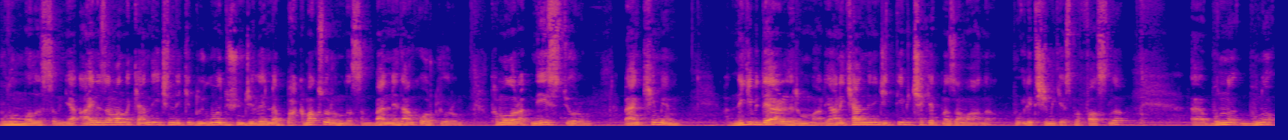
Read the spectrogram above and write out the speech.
bulunmalısın. Ya aynı zamanda kendi içindeki duygu ve düşüncelerine bakmak zorundasın. Ben neden korkuyorum? Tam olarak ne istiyorum? Ben kimim? Ne gibi değerlerim var? Yani kendini ciddi bir çek etme zamanı. Bu iletişimi kesme faslı. Ee, Bunu, bunu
